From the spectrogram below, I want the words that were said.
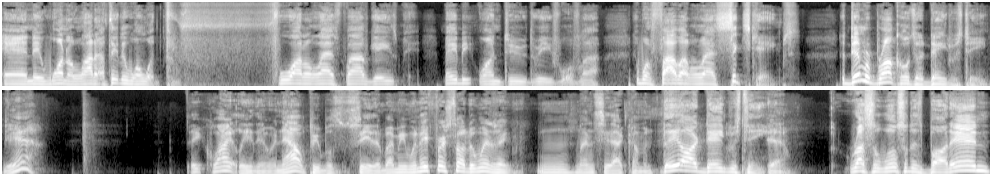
and they won a lot of. I think they won what th- four out of the last five games, maybe one, two, three, four, five. They won five out of the last six games. The Denver Broncos are a dangerous team. Yeah. They quietly do, and now people see them. I mean, when they first started to win, like, mm, I didn't see that coming. They are a dangerous team. Yeah. Russell Wilson is bought in,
